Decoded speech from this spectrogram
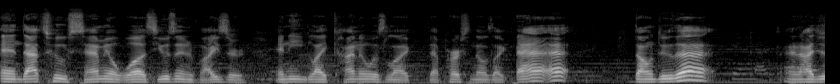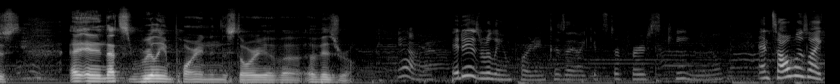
And that's who Samuel was. He was an advisor. And he like kind of was like that person that was like, ah, ah, don't do that. And I just, and, and that's really important in the story of, uh, of Israel. Yeah, it is really important because like it's their first king, you know. And Saul was like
